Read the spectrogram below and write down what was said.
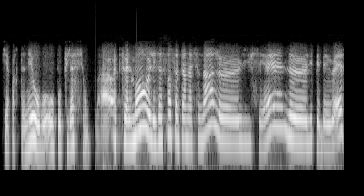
qui appartenaient aux, populations. Actuellement, les instances internationales, l'IUCN, l'IPBES,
